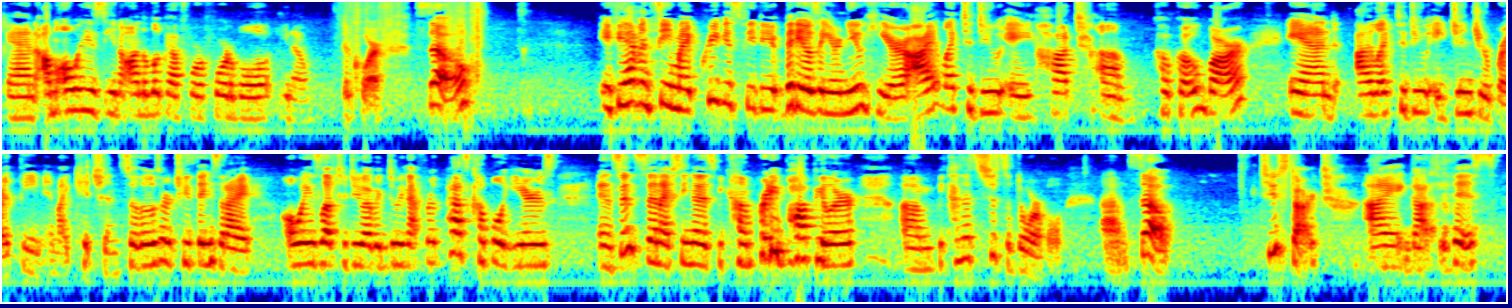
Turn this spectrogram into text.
And I'm always, you know, on the lookout for affordable, you know, decor. So, if you haven't seen my previous video videos and you're new here, I like to do a hot um, cocoa bar and I like to do a gingerbread theme in my kitchen. So those are two things that I always love to do. I've been doing that for the past couple years and since then I've seen that it's become pretty popular um, because it's just adorable. Um, so to start, I got this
